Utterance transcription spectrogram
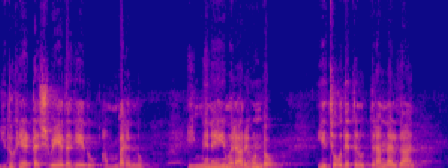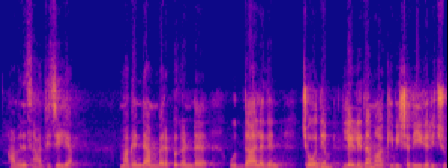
ഇതു കേട്ട ശ്വേതകേതു അമ്പരന്നു. ഇങ്ങനെയും ഒരു അറിവുണ്ടോ ഈ ചോദ്യത്തിന് ഉത്തരം നൽകാൻ അവന് സാധിച്ചില്ല. മകന്റെ അമ്പരപ്പ് കണ്ട് ഉദ്ദാലകൻ ചോദ്യം ലളിതമാക്കി വിശദീകരിച്ചു.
